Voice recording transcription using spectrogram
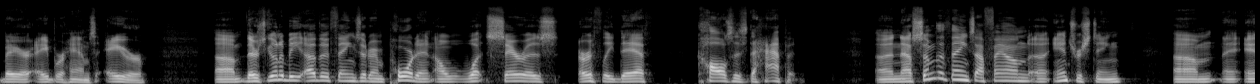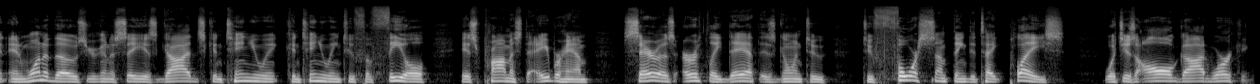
bear Abraham's heir. Um, there's going to be other things that are important on what Sarah's earthly death causes to happen. Uh, now, some of the things I found uh, interesting, um, and, and one of those you're going to see is God's continuing continuing to fulfill His promise to Abraham. Sarah's earthly death is going to to force something to take place, which is all God working.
